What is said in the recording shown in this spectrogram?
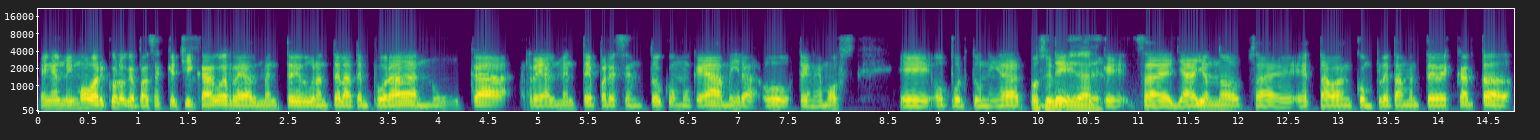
En el mismo barco, lo que pasa es que Chicago realmente durante la temporada nunca realmente presentó como que, ah, mira, oh, tenemos eh, oportunidad. Posibilidades. De, porque, ya ellos no, estaban completamente descartados.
